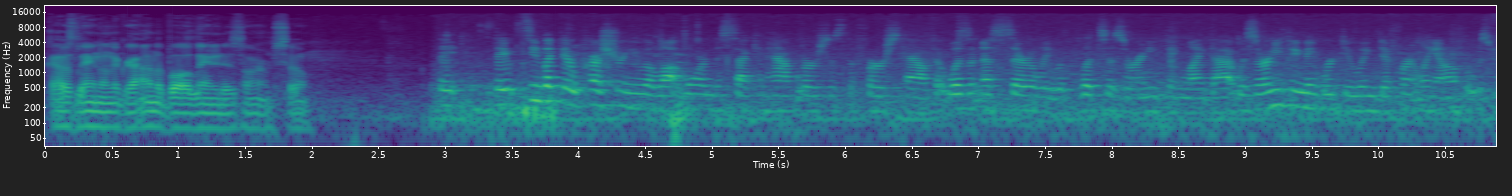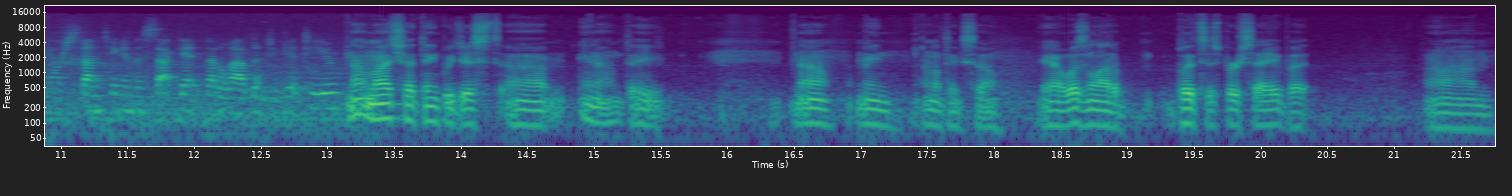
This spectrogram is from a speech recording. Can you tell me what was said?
guy was laying on the ground, the ball landed his arm. So, They, they seemed like they were pressuring you a lot more in the second half versus the first half. It wasn't necessarily with blitzes or anything like that. Was there anything they were doing differently? I don't know if it was more stunting in the second that allowed them to get to you. not much. I think we just, um, you know, they. No, I mean, I don't think so. Yeah, it wasn't a lot of blitzes per se, but um,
